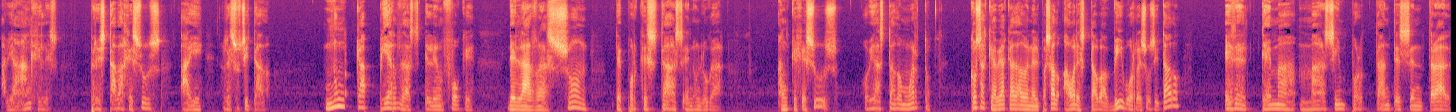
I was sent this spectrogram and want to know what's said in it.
había ángeles, pero estaba Jesús ahí resucitado. Nunca pierdas el enfoque de la razón de por qué estás en un lugar. Aunque Jesús hubiera estado muerto, cosa que había quedado en el pasado, ahora estaba vivo, resucitado, era el tema más importante, central.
